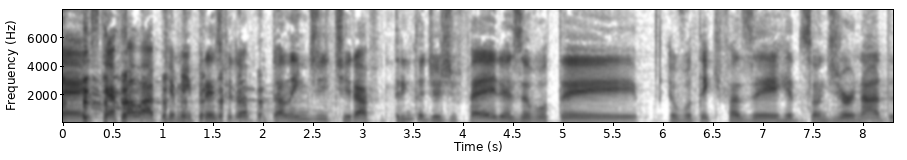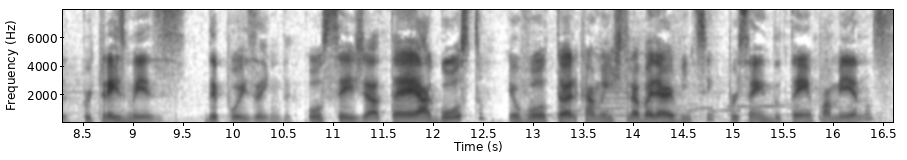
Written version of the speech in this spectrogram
É, isso que eu ia falar, porque a minha empresa é filha da puta. Além de tirar 30 dias de férias, eu vou ter. Eu vou ter que fazer redução de jornada por três meses. Depois ainda. Ou seja, até agosto eu vou teoricamente trabalhar 25% do tempo a menos.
